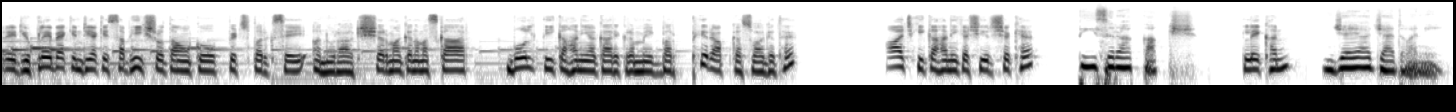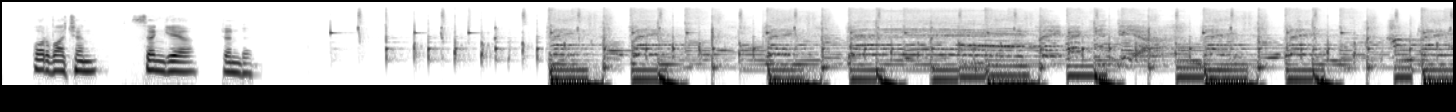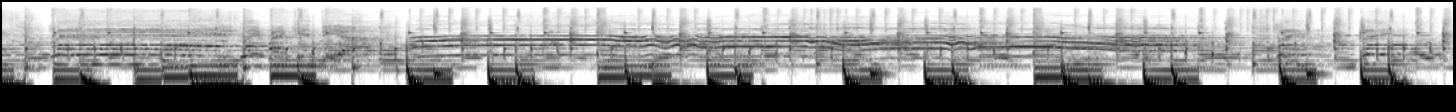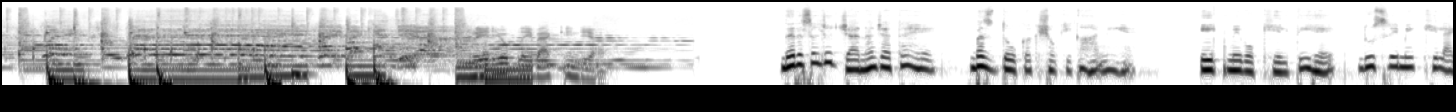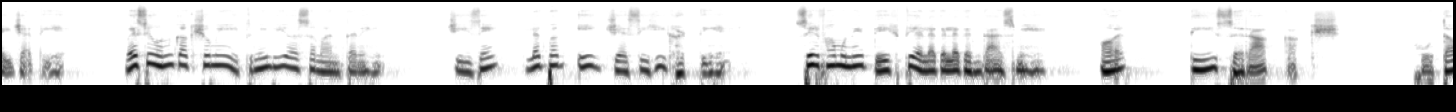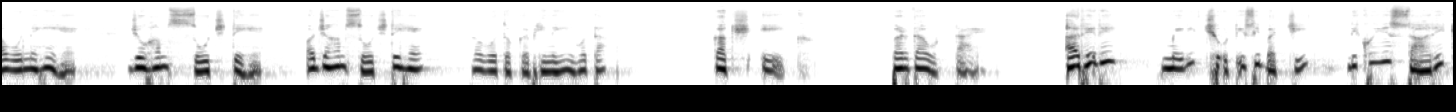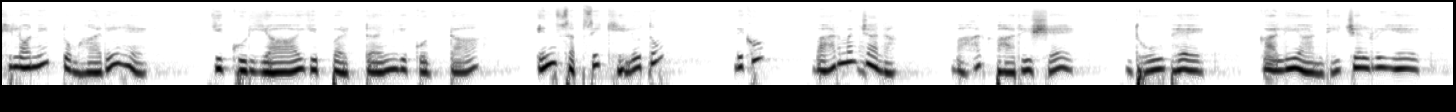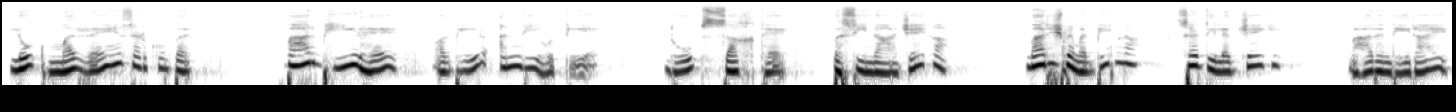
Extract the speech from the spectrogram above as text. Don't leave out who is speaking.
Speaker 1: Radio playback India के सभी श्रोताओं को पिट्सबर्ग से अनुराग शर्मा का नमस्कार। बोलती कहानियाँ कार्यक्रम में एक बार फिर आपका स्वागत है। आज की कहानी का शीर्षक है
Speaker 2: तीसरा कक्ष।
Speaker 1: लेखन
Speaker 2: जया जादवानी
Speaker 1: और वाचन संज्ञा टंडन।
Speaker 2: दरअसल जो जाना जाता है, बस दो कक्षों की कहानी है। एक में वो खेलती है, दूसरे में खिलाई जाती है। वैसे उन कक्षों में इतनी भी असमानता नहीं। चीज़ें लगभग एक जैसी ही घटती हैं। सिर्फ़ हम उन्हें देखते अलग अलग अंदाज में हैं और तीसरा कक्ष होता वो नहीं है, जो हम सोचते हैं और जो हम सोचते हैं वो तो कभी नहीं होता। कक्ष एक पर्दा उठता है। अरे रे, मेरी छोटी सी बच्ची, देखो ये सारे खिलौने तुम्हारे हैं। ये गुड़िया, ये बर्तन, ये गुड्डा, इन सबसे खेलो तुम। देखो, बाहर मत जाना, बाहर बारिश है, धूप है, काली आंधी चल रही है, लोग मर रहे हैं सड़कों पर। बाहर भीड़ है और भीड़ अंधी होती है। धूप सख्त है, पसीना आ जाएगा। बारिश में मत भीगना, सर्दी लग जाएगी। बाहर अंधेरा है,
